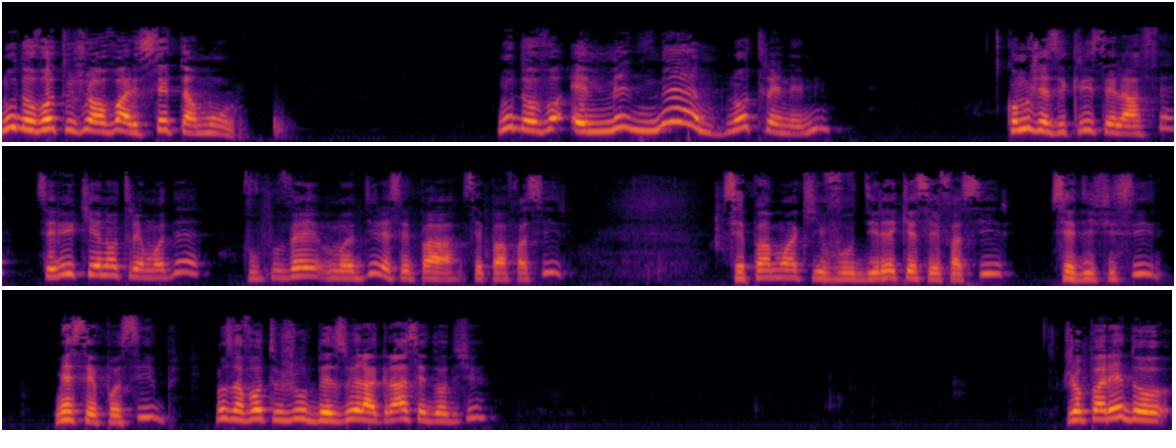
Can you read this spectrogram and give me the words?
nous devons toujours avoir cet amour. Nous devons aimer même notre ennemi. Comme Jésus-Christ l'a fait. C'est lui qui est notre modèle. Vous pouvez me dire, c'est pas, c'est pas facile. C'est pas moi qui vous dirai que c'est facile. C'est difficile. Mais c'est possible. Nous avons toujours besoin de la grâce de Dieu. Je parlais de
